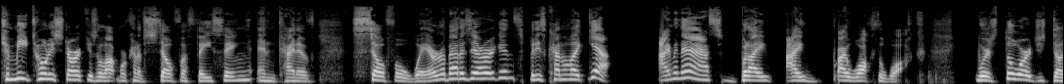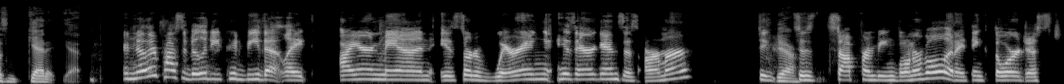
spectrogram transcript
to me, Tony Stark is a lot more kind of self-effacing and kind of self-aware about his arrogance, but he's kind of like, yeah, I'm an ass, but I I I walk the walk. Whereas Thor just doesn't get it yet. Another possibility could be that like Iron Man is sort of wearing his arrogance as armor to Yeah. to stop from being vulnerable, and I think Thor just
